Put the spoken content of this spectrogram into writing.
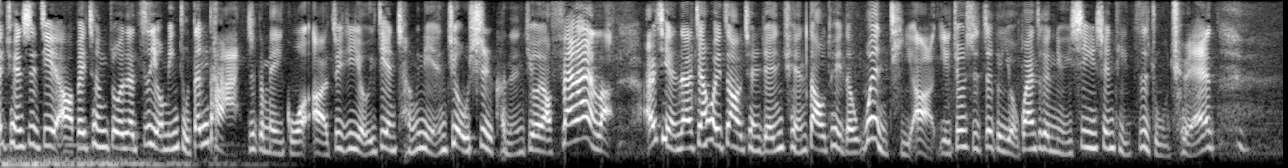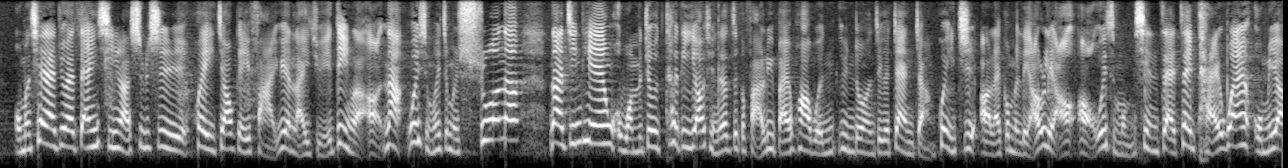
在全世界啊，被称作的自由民主灯塔，这个美国啊，最近有一件成年旧事，可能就要翻案了，而且呢，将会造成人权倒退的问题啊，也就是这个有关这个女性身体自主权。我们现在就在担心啊，是不是会交给法院来决定了啊？那为什么会这么说呢？那今天我们就特地邀请到这个法律白话文运动的这个站长桂智啊，来跟我们聊聊啊，为什么我们现在在台湾我们要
